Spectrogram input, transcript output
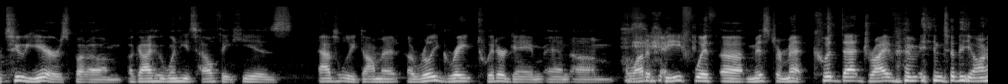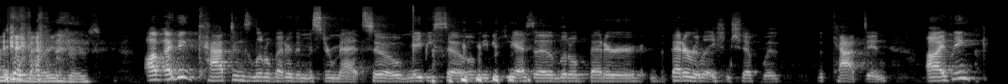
two years. But um, a guy who, when he's healthy, he is absolutely dominant. A really great Twitter game and um, a lot of beef with uh, Mr. Met. Could that drive him into the arms of the Rangers? Um, I think Captain's a little better than Mr. Met, so maybe so. maybe he has a little better better relationship with with Captain. Uh, I think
